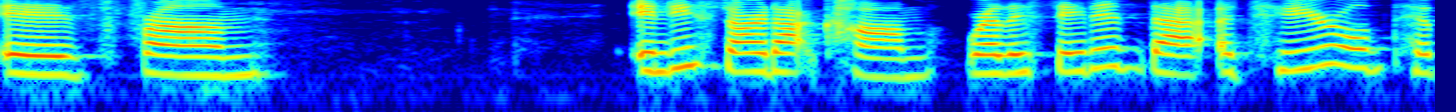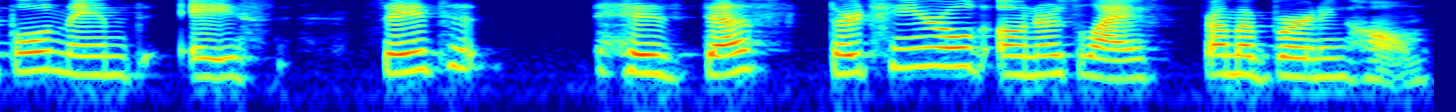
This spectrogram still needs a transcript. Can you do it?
is from IndyStar.com, where they stated that a two year old pit bull named Ace saved his deaf 13 year old owner's life from a burning home.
